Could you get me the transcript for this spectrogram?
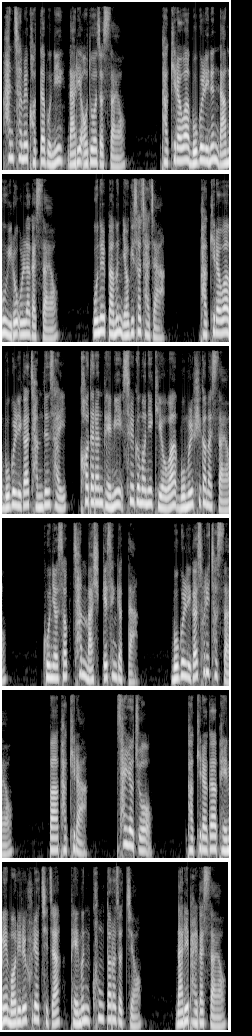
한참을 걷다 보니 날이 어두워졌어요. 바키라와 모글리는 나무 위로 올라갔어요. 오늘 밤은 여기서 자자. 바키라와 모글리가 잠든 사이 커다란 뱀이 슬그머니 기어와 몸을 휘감았어요. 고 녀석 참 맛있게 생겼다. 모글리가 소리쳤어요. 빠 바키라. 살려줘. 바키라가 뱀의 머리를 후려치자 뱀은 쿵 떨어졌지요. 날이 밝았어요.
